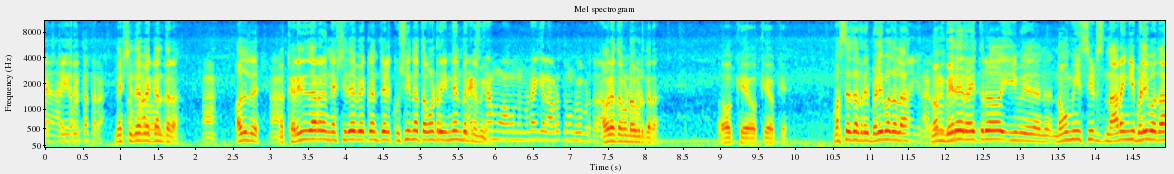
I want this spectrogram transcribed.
ನೆಕ್ಸ್ಟ್ ಇದು ಬೇಕತ್ತಾರ ನೆಕ್ಸ್ಟ್ ಇದೇ ಬೇಕಂತಾರ? ಹಾಂ. ಹೌದಲ್ರಿ? ಖರೀದಿದಾರ ನೆಕ್ಸ್ಟ್ ಇದೇ ಬೇಕಂತೇಳಿ ಖುಷಿಯಿಂದ ತಗೊಂಡ್ರೆ ಇನ್ನೇನ್ ಬೇಕು ನಮಗೆ? ನೋಡಂಗಿಲ್ಲ ಅವ್ರ ತಗೊಂಡು ಹೋಗ್ಬಿಡ್ತಾರ. ಅವರೇ ತಗೊಂಡ್ ಹೋಗ್ಬಿಡ್ತಾರ? ಓಕೆ ಓಕೆ ಓಕೆ ಮಸ್ತ್ ಐತಲ್ರಿ ಬೆಳಿಬೋದಲ್ಲ? ನಮ್ ಬೇರೆ ರೈತರು ಈ ನವಮಿ ಸೀಡ್ಸ್ ನಾರಂಗಿ ಬೆಳಿಬೋದಾ?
